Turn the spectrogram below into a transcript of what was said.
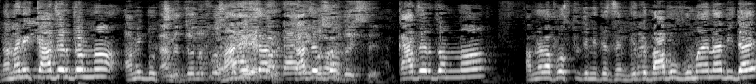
না মানে কাজের জন্য আমি বুঝছি কাজের জন্য আপনারা প্রস্তুতি নিতেছেন কিন্তু বাবু ঘুমায় না বিদায়?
